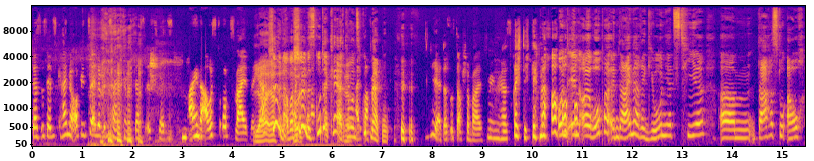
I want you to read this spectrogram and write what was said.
das ist jetzt keine offizielle Bezeichnung, das ist jetzt meine Ausdrucksweise. Ja, ja? schön, aber, aber schön, ist gut erklärt, ja. kann man sich gut merken. Ja, das ist auch schon mal. Das ist richtig genau. Und in Europa, in deiner Region jetzt hier, ähm, da hast du auch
